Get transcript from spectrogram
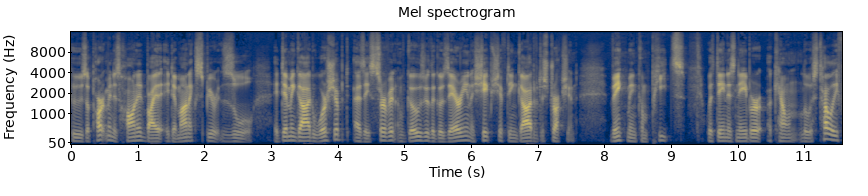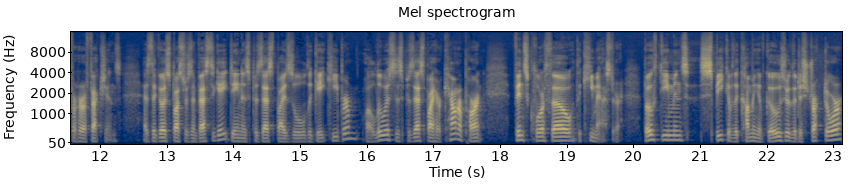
whose apartment is haunted by a demonic spirit Zuul, a demigod worshipped as a servant of Gozer the Gozerian, a shape shifting god of destruction. Venkman competes with Dana's neighbor, accountant Louis Tully, for her affections. As the Ghostbusters investigate, Dana is possessed by Zuul the Gatekeeper, while Louis is possessed by her counterpart, Vinz Clortho the Keymaster. Both demons speak of the coming of Gozer the Destructor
